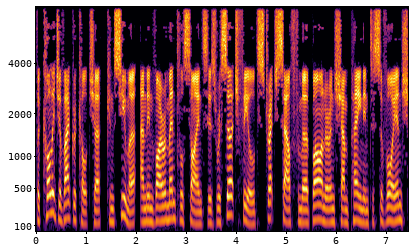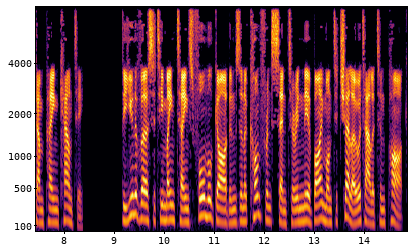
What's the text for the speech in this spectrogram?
The College of Agriculture, Consumer, and Environmental Sciences research fields stretch south from Urbana and Champaign into Savoy and Champaign County. The university maintains formal gardens and a conference center in nearby Monticello at Allerton Park.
